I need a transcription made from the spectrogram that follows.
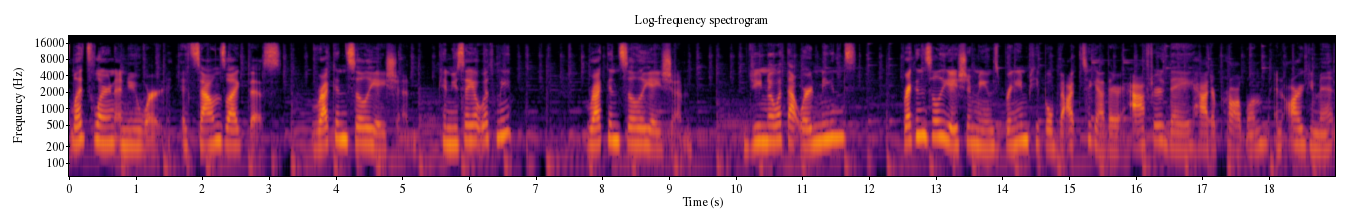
let's learn a new word. It sounds like this reconciliation. Can you say it with me? Reconciliation. Do you know what that word means? Reconciliation means bringing people back together after they had a problem, an argument,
